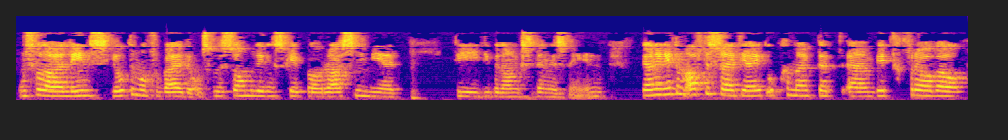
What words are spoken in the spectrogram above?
Ons wil daai lens heeltemal verwyder. Ons wil 'n samelewing skep waar ras nie meer die die belangrikste ding is nie. En ja, net om af te sluit, jy het opgemerk dat ehm um, weet gevra wel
